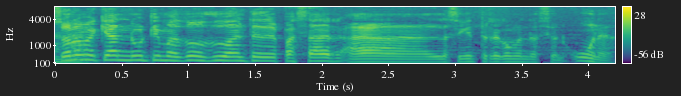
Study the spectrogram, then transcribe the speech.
Solo me quedan últimas dos dudas antes de pasar a la siguiente recomendación. Una,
